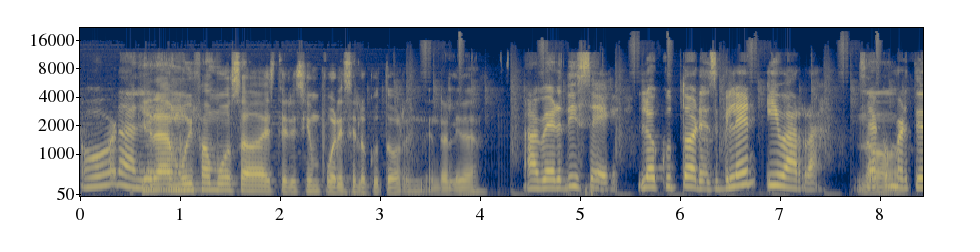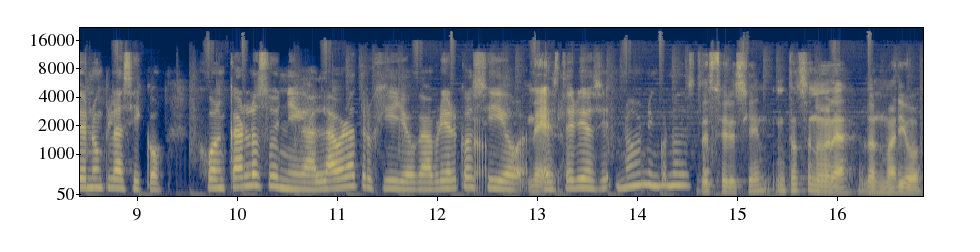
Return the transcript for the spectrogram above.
Órale. que era muy famosa Stereo 100 por ese locutor, en, en realidad. A ver, dice, locutores, Glenn Ibarra. Se ha No. convertido en un clásico. Juan Carlos Zúñiga, Laura Trujillo, Gabriel Cosío, Nel. Estéreo 100. No, ninguno de De estos. Stereo 100, entonces no era Don Mario,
